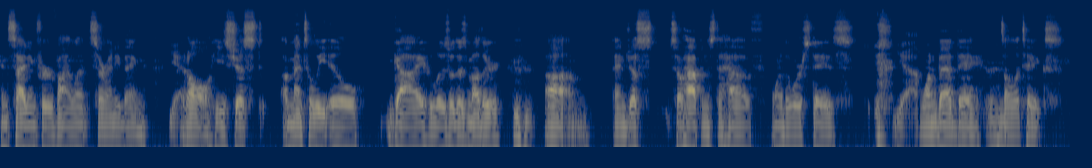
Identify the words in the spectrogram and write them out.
inciting for violence or anything Yeah. at all. He's just a mentally ill guy who lives with his mother, Mhm. um, and just so happens to have one of the worst days. Yeah. One bad day. Mm-hmm. That's all it takes.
